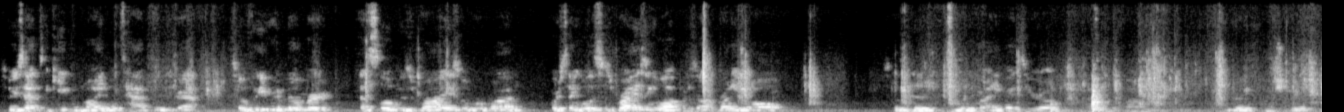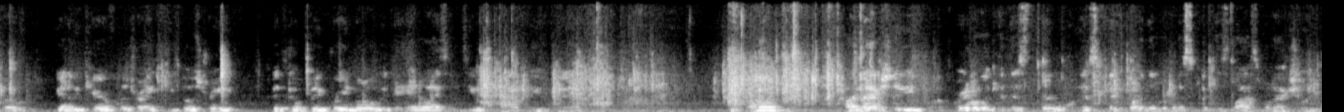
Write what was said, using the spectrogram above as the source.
So you just have to keep in mind what's happening with the graph. So if we remember that slope is rise over run, we're saying, well, this is rising a lot, but it's not running at all. So we're dividing by zero. It's very frustrating, so you gotta be careful to try and keep those straight. We have to go big brain mode, we to analyze and see what's happening, okay? Um, I'm actually, we're gonna look at this third one, this fifth one, and then we're gonna skip this last one actually.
